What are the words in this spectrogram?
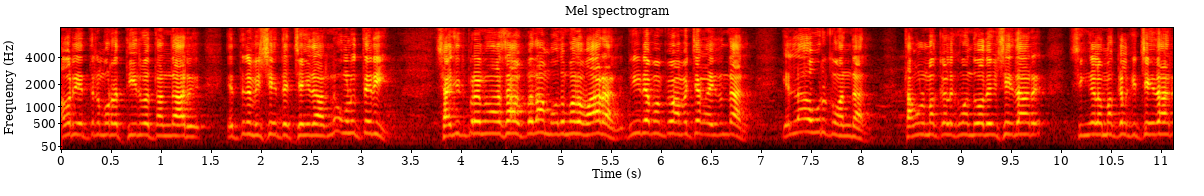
அவர் எத்தனை முறை தீர்வை தந்தார்? எத்தனை விஷயத்தை செய்தார்னு உங்களுக்கு தெரியும். சஜித் பிரேமதாசா இப்போ தான் முத முத வாரார். வீடமைப்பு அமைச்சராக இருந்தார். எல்லா ஊருக்கும் வந்தார். தமிழ் மக்களுக்கு வந்து உதவி செய்தார் சிங்கள மக்களுக்கு செய்தார்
